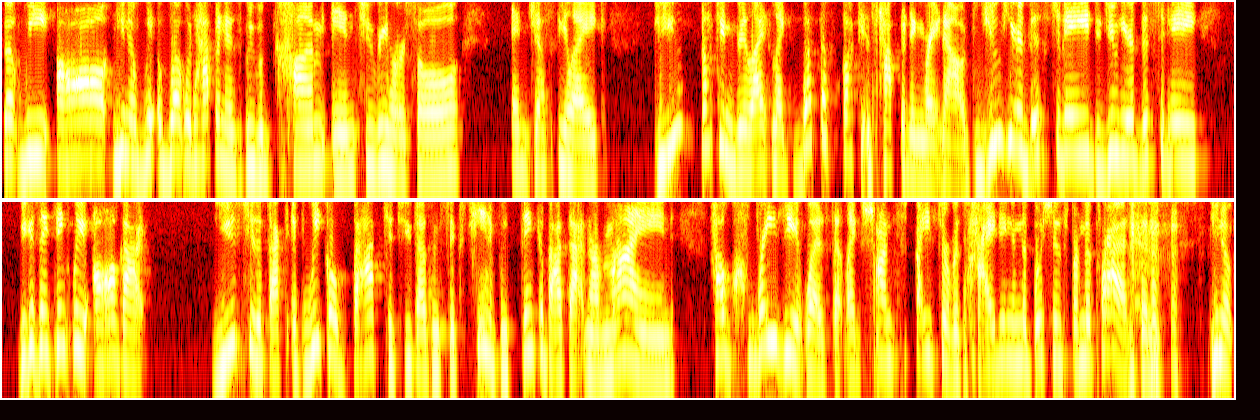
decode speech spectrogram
But we all, you know, we, what would happen is we would come into rehearsal and just be like, "Do you fucking realize, like, what the fuck is happening right now? Did you hear this today? Did you hear this today?" Because I think we all got used to the fact if we go back to 2016, if we think about that in our mind, how crazy it was that like Sean Spicer was hiding in the bushes from the press. And, you know,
